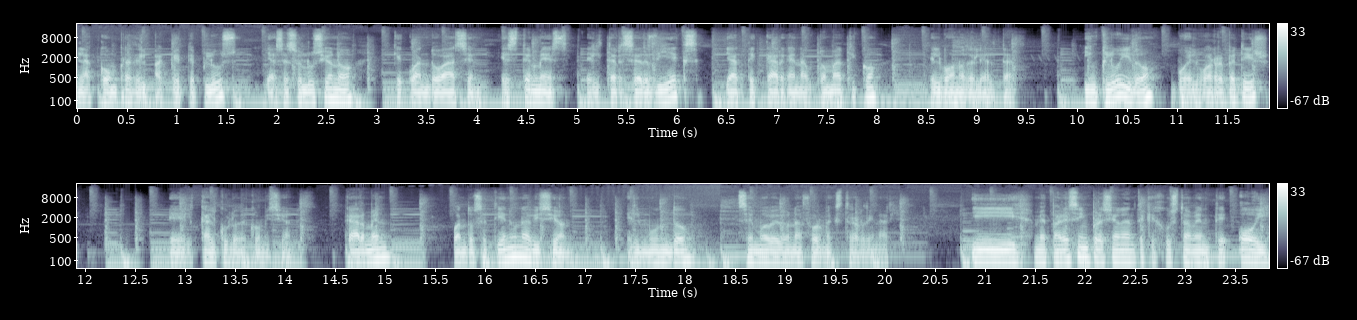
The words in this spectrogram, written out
En la compra del paquete Plus ya se solucionó que cuando hacen este mes el tercer VIEX ya te carga en automático el bono de lealtad. Incluido, vuelvo a repetir, el cálculo de comisiones. Carmen, cuando se tiene una visión, el mundo se mueve de una forma extraordinaria. Y me parece impresionante que justamente hoy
